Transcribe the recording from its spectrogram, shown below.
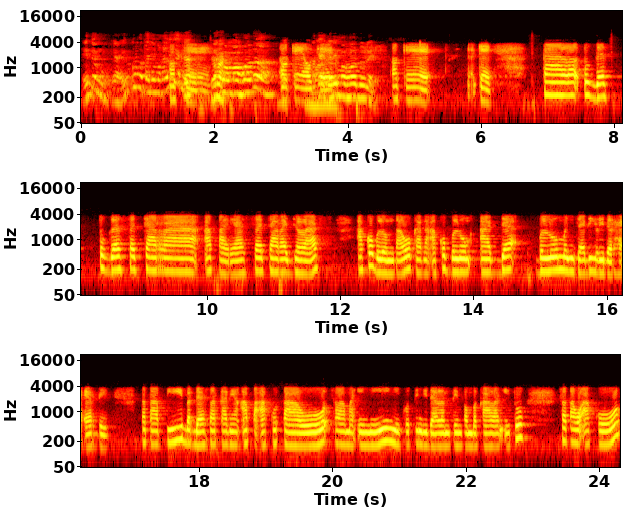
itu yang ya itu gue mau tanya sama kalian Oke. ya Coba. dari Mohol doang Oke, Oke, dari Mohol dulu deh Oke, oke. Kalau tugas-tugas secara apa ya, secara jelas, aku belum tahu karena aku belum ada, belum menjadi leader HRD. Tetapi berdasarkan yang apa aku tahu selama ini ngikutin di dalam tim pembekalan itu, setahu aku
